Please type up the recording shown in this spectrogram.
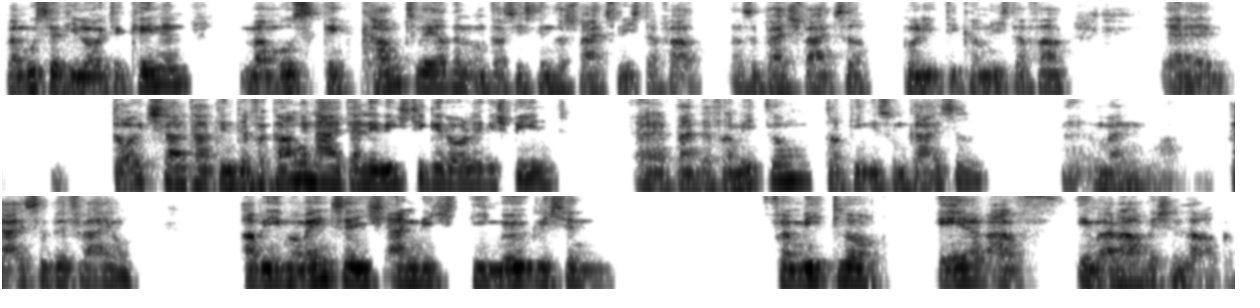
man muss ja die Leute kennen, man muss gekannt werden und das ist in der Schweiz nicht der Fall, also bei Schweizer Politikern nicht der Fall. Äh, Deutschland hat in der Vergangenheit eine wichtige Rolle gespielt äh, bei der Vermittlung. Da ging es um Geisel, äh, um eine Geiselbefreiung. Aber im Moment sehe ich eigentlich die möglichen Vermittler eher auf, im arabischen Lager.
